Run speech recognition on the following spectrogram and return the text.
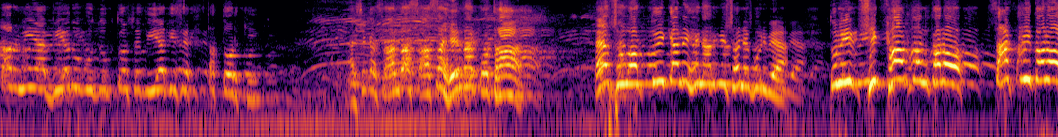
তার মিয়া বিয়ের উপযুক্ত হচ্ছে বিয়ে দিছে, তা তোর কি? চান্দা, চাচা হেনা কোথায় এ তুই কেন হেনার পিছনে ঘুরবে? তুমি শিক্ষা অর্জন করো, চাকরি করো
